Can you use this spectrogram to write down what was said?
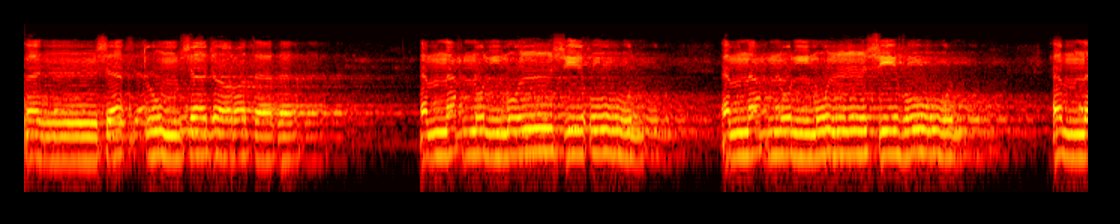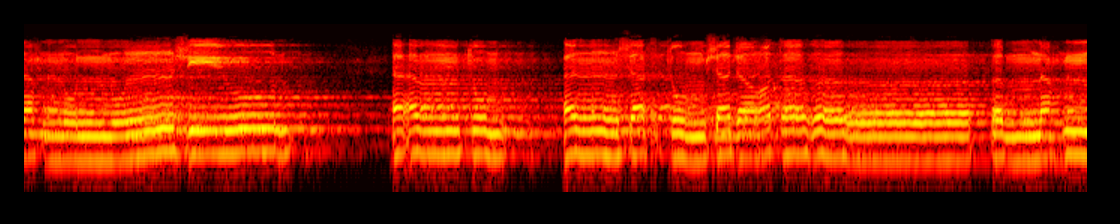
أنشأتم شجرتها أم نحن المنشئون أم نحن المنشئون أم نحن المنشئون؟ أأنتم أنشأتم شجرتها أم نحن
